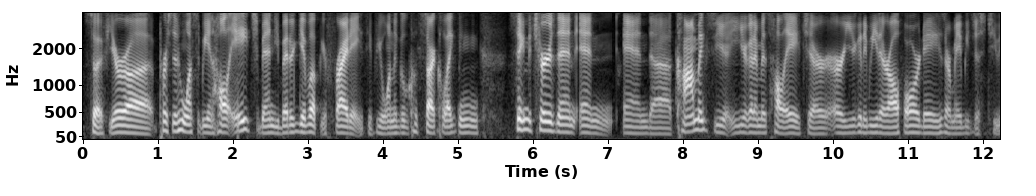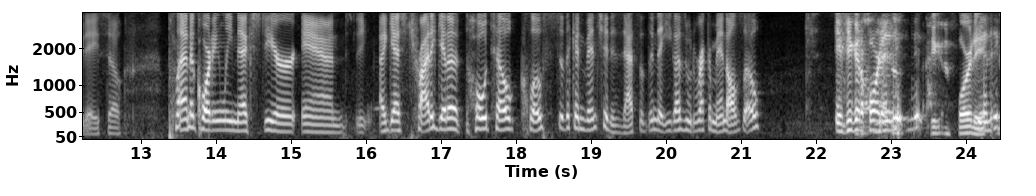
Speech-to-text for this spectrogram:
So if you're a person who wants to be in Hall H, man, you better give up your Fridays. If you want to go start collecting signatures and and and uh, comics, you, you're gonna miss Hall H, or, or you're gonna be there all four days, or maybe just two days. So plan accordingly next year, and I guess try to get a hotel close to the convention. Is that something that you guys would recommend also? If you can afford Yeah, it. they, they, You can afford it. yeah, they,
